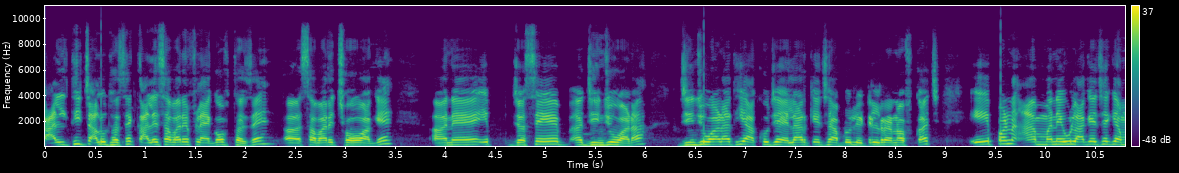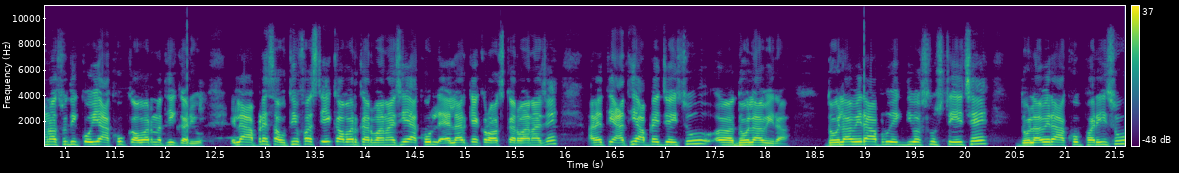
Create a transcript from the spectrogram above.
કાલથી ચાલુ થશે. કાલે સવારે ફ્લેગ ઓફ થશે સવારે છ વાગે. અને એ જશે જીંજુવાડા. જીંજુવાડાથી આખું જે એલઆરકે છે, આપણું લિટિલ રન ઓફ કચ્છ એ પણ મને એવું લાગે છે કે હમણાં સુધી કોઈ આખું કવર નથી કર્યું. એટલે આપણે સૌથી ફર્સ્ટ એ કવર કરવાના છે, આખું એલઆરકે ક્રોસ કરવાના છે. અને ત્યાંથી આપણે જઈશું ધોલાવીરા. ધોલાવીરા આપણું એક દિવસનું સ્ટે છે. ધોલાવીરા આખું ફરીશું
